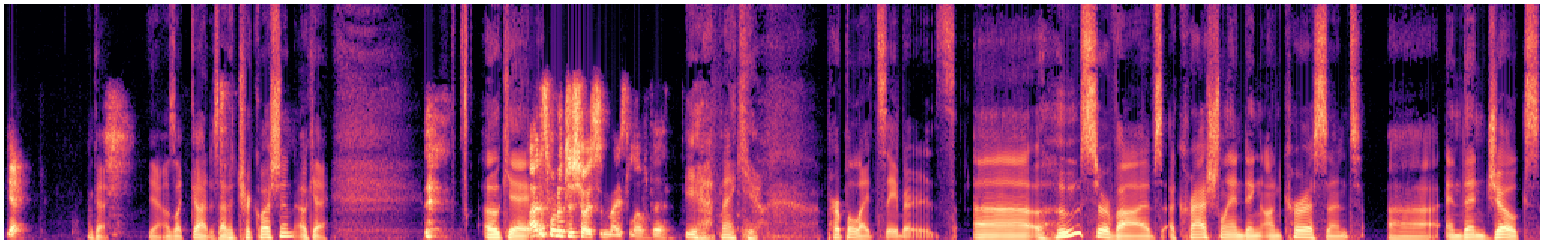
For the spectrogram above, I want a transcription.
Yeah. Okay. Yeah, I was like, God, is that a trick question? Okay. Okay. I just wanted to show some Mace love there. Yeah, thank you. Purple lightsabers. Uh, who survives a crash landing on Coruscant uh, and then jokes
